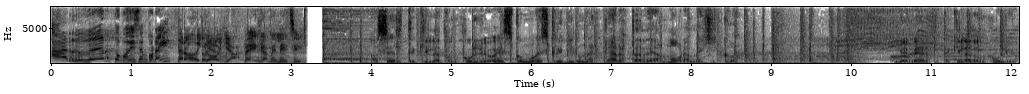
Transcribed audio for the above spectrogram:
a arder, como dicen por ahí, Troya. Troya. Venga, Melinzi. Hacer tequila, Don Julio, es como escribir una carta de amor a México. Beber tequila, Don Julio,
